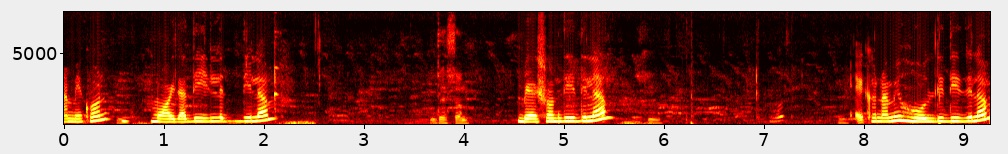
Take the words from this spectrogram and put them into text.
আমি এখন ময়দা দিলে, দিলাম। বেসন দিয়ে দিলাম। এখন আমি হলদি দিয়ে দিলাম।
